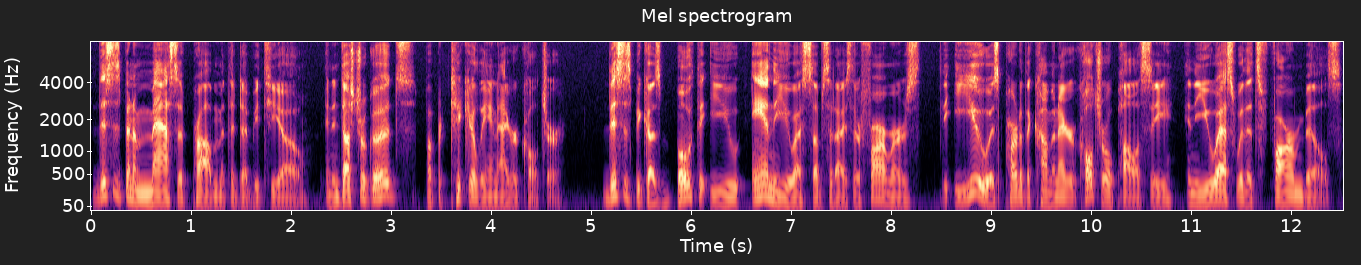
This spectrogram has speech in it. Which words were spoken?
This has been a massive problem at the WTO, in industrial goods, but particularly in agriculture. This is because both the EU and the US subsidize their farmers. The EU is part of the Common Agricultural Policy, and the US with its farm bills.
